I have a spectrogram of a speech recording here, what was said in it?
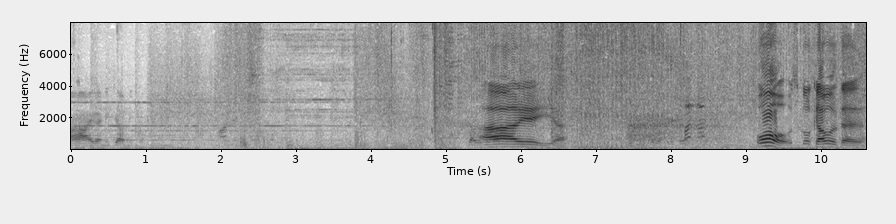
हाँ आएगा नीचे आओ नीचे अरे यार। ओ उसको क्या बोलता है?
